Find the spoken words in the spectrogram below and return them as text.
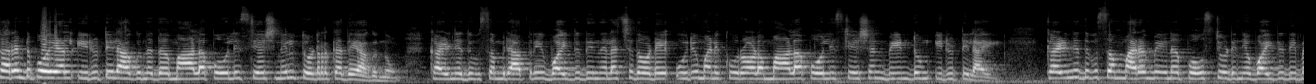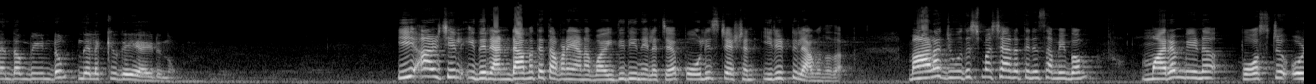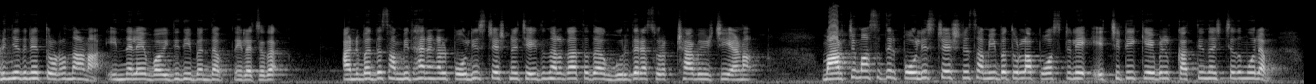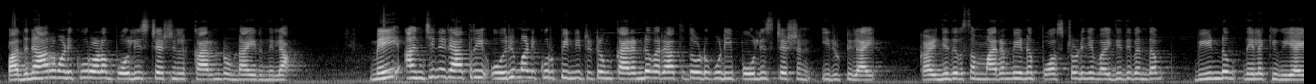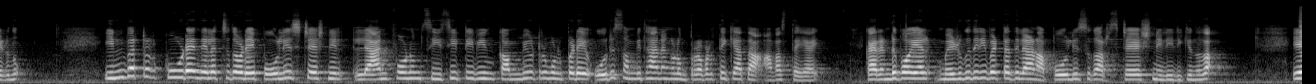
Current പോയാൽ ഇരുട്ടിലാകുന്നത് Mala police സ്റ്റേഷനിൽ തുടർക്കഥയാകുന്നു കഴിഞ്ഞ ദിവസം രാത്രി വൈദ്യുതി നിലച്ചതോടെ ഒരു മണിക്കൂറോളം മാള പോലീസ് സ്റ്റേഷൻ വീണ്ടും ഇരുട്ടിലായി. കഴിഞ്ഞ ദിവസം മരം വീണ് പോസ്റ്റ് ഒടിഞ്ഞ് വൈദ്യുതി ബന്ധം വീണ്ടും നിലയ്ക്കുകയായിരുന്നു. ഈ ആഴ്ചയിൽ ഇത് രണ്ടാമത്തെ തവണയാണ് വൈദ്യുതി നിലച്ച് പോലീസ് സ്റ്റേഷൻ ഇരുട്ടിലാകുന്നത്. മാള ജൂത ശ്മശാനത്തിന് സമീപം മരം വീണ് പോസ്റ്റ് ഒടിഞ്ഞതിനെ തുടർന്നാണ് ഇന്നലെ വൈദ്യുതി ബന്ധം നിലച്ചത്. അനുബന്ധ സംവിധാനങ്ങൾ പോലീസ് സ്റ്റേഷന് ചെയ്തു നൽകാത്തത് ഗുരുതര സുരക്ഷാ വീഴ്ചയാണ്. മാർച്ച് മാസത്തിൽ പോലീസ് സ്റ്റേഷന് സമീപത്തുള്ള പോസ്റ്റിലെ എച്ച് ടി കേബിൾ കത്തി നശിച്ചതുമൂലം പതിനാറ് മണിക്കൂറോളം പോലീസ് സ്റ്റേഷനിൽ കറണ്ട് ഉണ്ടായിരുന്നില്ല. മെയ് അഞ്ചിന് രാത്രി ഒരു മണിക്കൂർ പിന്നിട്ടിട്ടും കരണ്ട് വരാത്തതോടുകൂടി പോലീസ് സ്റ്റേഷൻ ഇരുട്ടിലായി. കഴിഞ്ഞ ദിവസം മരം വീണ് പോസ്റ്റൊടിഞ്ഞ വൈദ്യുതി ബന്ധം വീണ്ടും നിലയ്ക്കുകയായിരുന്നു. ഇൻവെർട്ടർ കൂടെ നിലച്ചതോടെ പോലീസ് സ്റ്റേഷനിൽ ലാൻഡ് ഫോണും സി സി ടി വിയും കമ്പ്യൂട്ടറും ഉൾപ്പെടെ ഒരു സംവിധാനങ്ങളും പ്രവർത്തിക്കാത്ത അവസ്ഥയായി. കരണ്ട് പോയാൽ മെഴുകുതിരി വെട്ടത്തിലാണ് പോലീസുകാർ സ്റ്റേഷനിലിരിക്കുന്നത്.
